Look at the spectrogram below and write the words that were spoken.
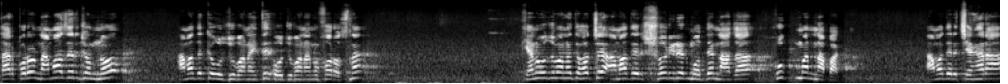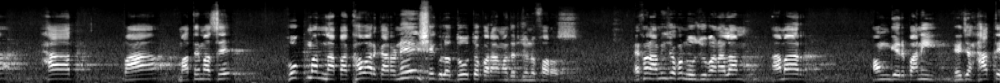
তারপরেও নামাজের জন্য আমাদেরকে অজু বানাইতে, অজু বানানো ফরজ না? কেন অজু বানাতে হচ্ছে? আমাদের শরীরের মধ্যে নাজা হুকমান নাপাক। আমাদের চেহারা, হাত, পা, মাথে মাছে হুকমান নাপাক হওয়ার কারণে সেগুলো দৌত করা আমাদের জন্য ফরজ। এখন আমি যখন অজু বানালাম, আমার অঙ্গের পানি, এই যে হাতে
